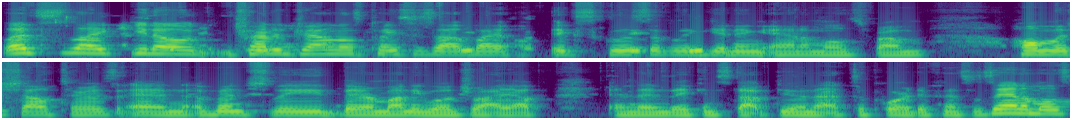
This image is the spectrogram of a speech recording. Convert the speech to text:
Let's like, you know, try to drown those places out by exclusively getting animals from homeless shelters and eventually their money will dry up and then they can stop doing that to poor defenseless animals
